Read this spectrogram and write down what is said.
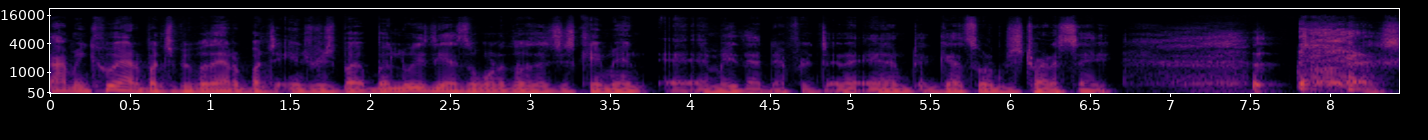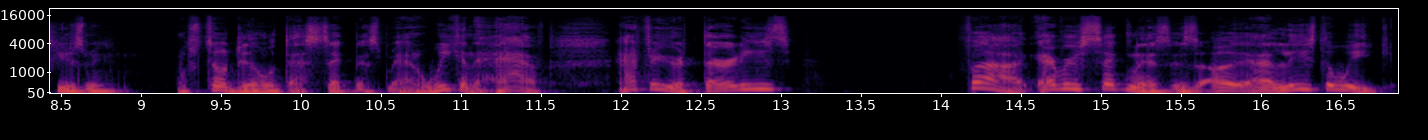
I mean, crew had a bunch of people. They had a bunch of injuries, but but Luis Diaz is one of those that just came in and made that difference. And and that's what I'm just trying to say. Excuse me. I'm still dealing with that sickness, man. A week and a half after your 30s Fuck, every sickness is uh, at least a week.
